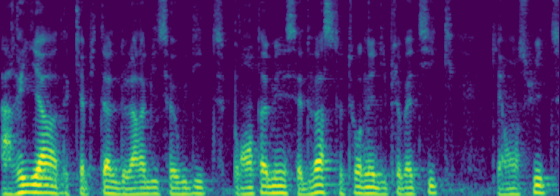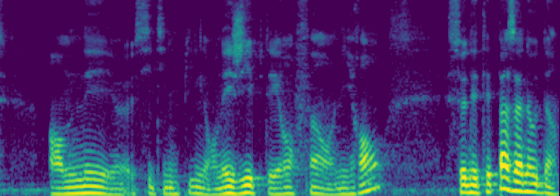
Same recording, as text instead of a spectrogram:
à Riyad, capitale de l'Arabie saoudite, pour entamer cette vaste tournée diplomatique qui a ensuite emmené euh, Xi Jinping en Égypte et enfin en Iran, ce n'était pas anodin.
